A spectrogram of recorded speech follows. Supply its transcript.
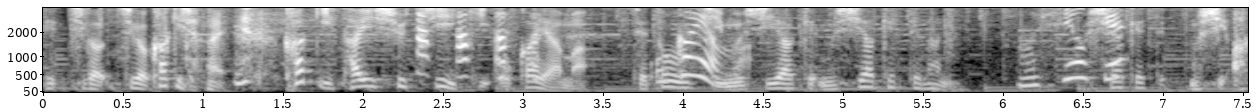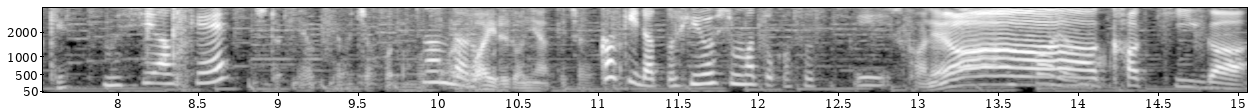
え違う違う牡蠣じゃない。牡蠣採取地域岡山。瀬戸内岡山？蒸し焼け。蒸し焼けって何？虫蒸し焼け？焼けって蒸し焼け？ち虫焼け？ょっとややめちゃうこれなんだろう。ワイルドに開けちゃう牡蠣だと広島とかそっち？ですかね。あー牡蠣が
